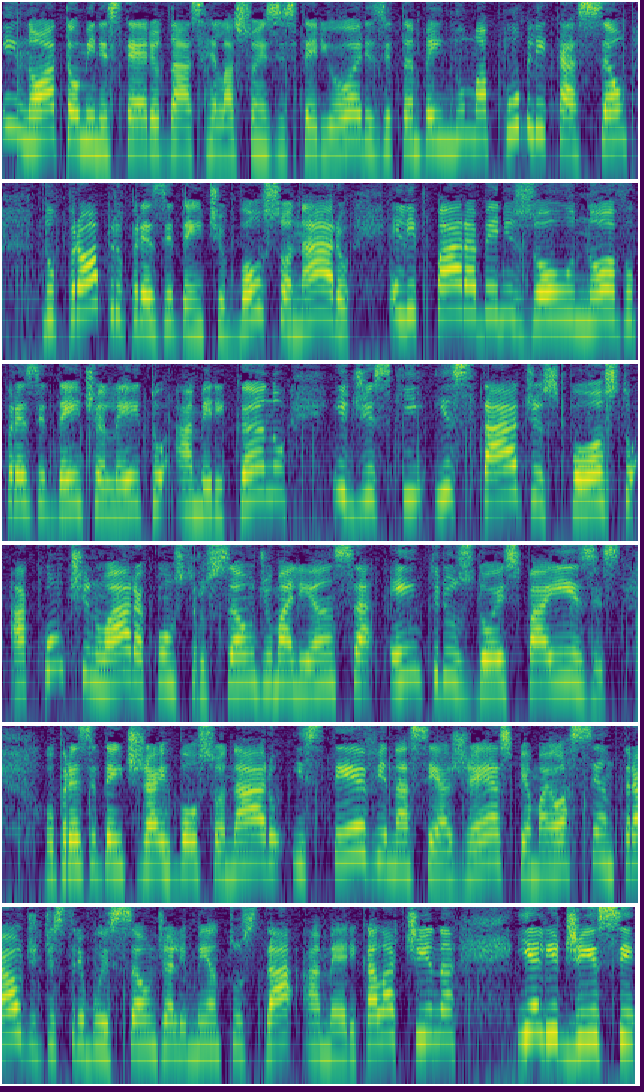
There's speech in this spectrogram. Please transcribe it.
Em nota, o Ministério das Relações Exteriores e também numa publicação do próprio presidente Bolsonaro, ele parabenizou o novo presidente eleito americano e diz que está disposto a continuar continuar a construção de uma aliança entre os dois países. O presidente Jair Bolsonaro esteve na CEAGESP, a maior central de distribuição de alimentos da América Latina, e ele disse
